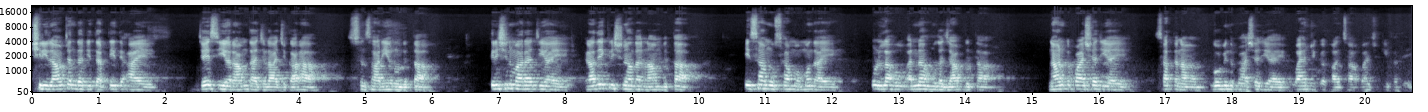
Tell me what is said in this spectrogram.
ਸ਼੍ਰੀ ਰਾਮਚੰਦਰ ਜੀ ਧਰਤੀ ਤੇ ਆਏ, ਜੈ ਸਿਆ ਰਾਮ ਦਾ ਜਿਹੜਾ ਜਕਾਰਾ ਸੰਸਾਰੀਆਂ ਨੂੰ ਦਿੱਤਾ। ਕ੍ਰਿਸ਼ਨ ਮਹਾਰਾਜ ਜੀ ਆਏ ਰਾਧੇ ਕ੍ਰਿਸ਼ਨਾ ਦਾ ਨਾਮ ਦਿੱਤਾ। ਈਸਾ ਮੂਸਾ ਮੁਹੰਮਦ ਆਏ ਅੱਲਾਹੁ ਅੰਨਾਹੁ ਦਾ ਜਾਪ ਦਿੱਤਾ। ਨਾਨਕ ਪਾਤਸ਼ਾਹ ਜੀ ਆਏ, ਸਤਨਾਮ। ਗੋਬਿੰਦ ਪਾਤਸ਼ਾਹ ਜੀ ਆਏ, ਵਾਹਿਗੁਰੂ ਜੀ ਕਾ ਖਾਲਸਾ, ਵਾਹਿਗੁਰੂ ਜੀ ਕੀ ਫਤਿਹ।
